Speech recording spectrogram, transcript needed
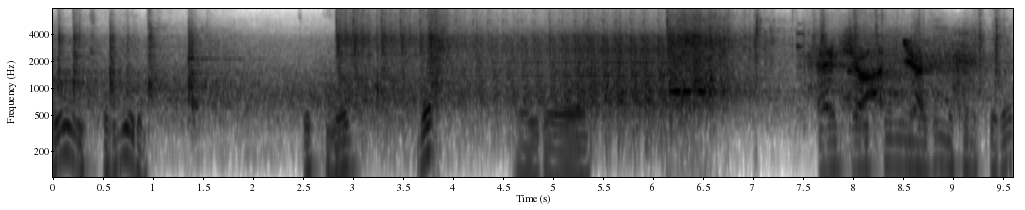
Oo çıkabiliyorum. Çok güzel. Ve Hayda. Çalışmam lazım mekaniklere.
